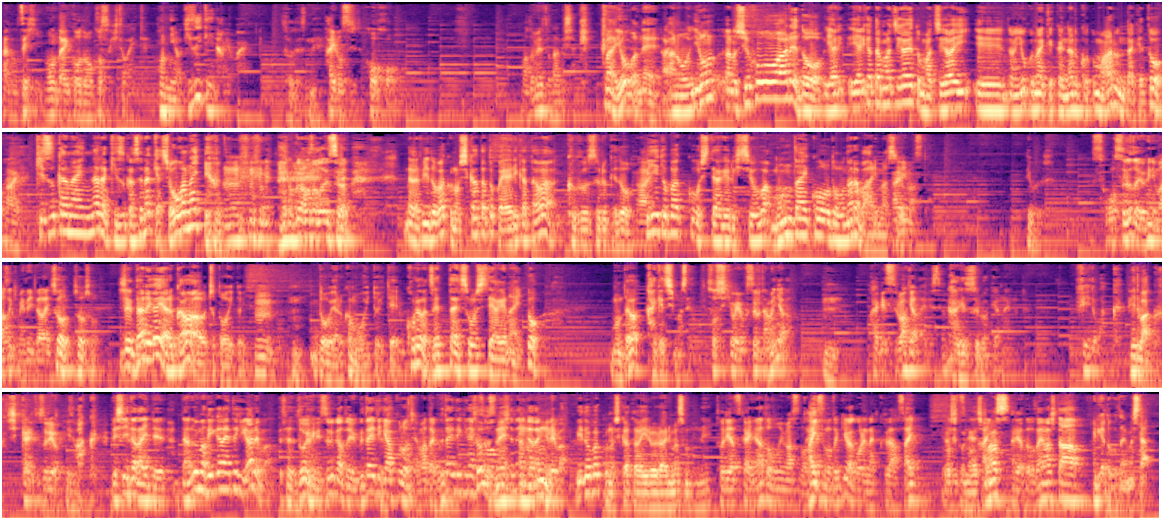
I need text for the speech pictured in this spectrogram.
あの、ぜひ問題行動を起こす人がいて、本人は気づいていない場合、そうですね。対応する方法。まとめると何でしたっけ？まあ、要はね、はいあの、いろん、あの、手法はあれど、やり、やり方間違えと間違い、えー、良くない結果になることもあるんだけど、はい。気づかないんなら気づかせなきゃしょうがないっていう。うん。極論そこですよ。だからフィードバックの仕方とかやり方は工夫するけど、はいフィードバックをしてあげる必要は問題行動ならばありますよ。ありますと。っていうことです。そうするというふうにまず決めていただいて。そうそうそう。で、誰がやるかはちょっと置いといて、うん。うんどうやるかも置いといて、これは絶対そうしてあげないと、問題は解決しません。組織を良くするためにはうん。解決するわけはないですよね。解決するわけはないので。フィードバック。フィードバック。しっかりとするようにフィードバック。でしていただいて、あのうまくいかない時があれば、どういうふうにするかという具体的アプローチはまた具体的な質問。をしてね、いただければうんフィードバックの仕方はいろいろありますもんね。取り扱いなと思いますので、はいその時はご連絡ください。よろしくお願いしますありがとうございました。ありがとうございました。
